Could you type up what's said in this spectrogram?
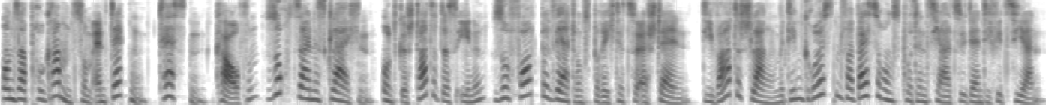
Unser Programm zum Entdecken, Testen, Kaufen sucht seinesgleichen und gestattet es Ihnen, sofort Bewertungsberichte zu erstellen, die Warteschlangen mit dem größten Verbesserungspotenzial zu identifizieren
